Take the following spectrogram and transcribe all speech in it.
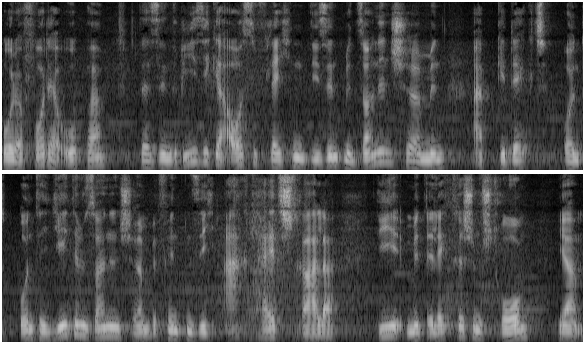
oder vor der Oper. Da sind riesige Außenflächen, die sind mit Sonnenschirmen abgedeckt und unter jedem Sonnenschirm befinden sich acht Heizstrahler, die mit elektrischem Strom ja,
